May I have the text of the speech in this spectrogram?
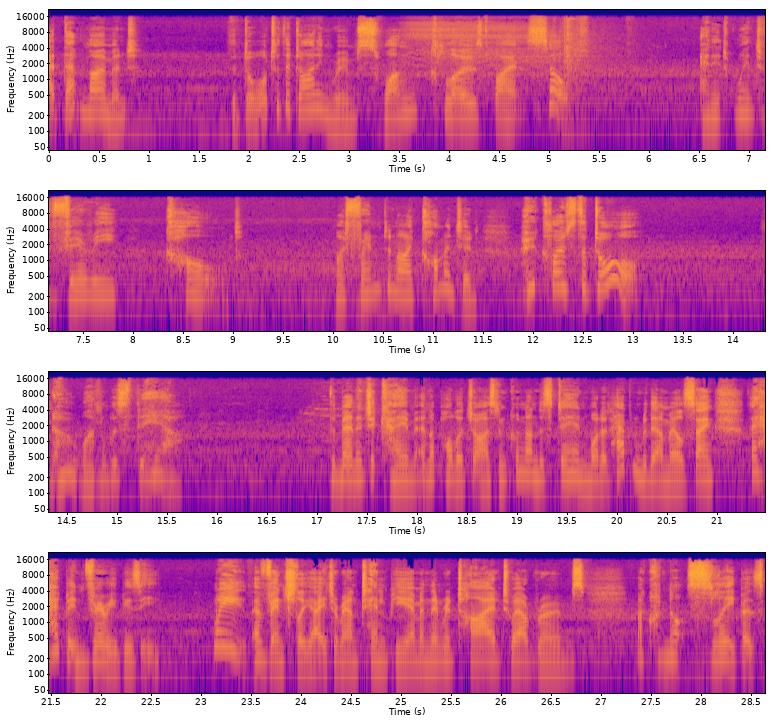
At that moment, the door to the dining room swung closed by itself, and it went very cold. My friend and I commented, Who closed the door? No one was there. The manager came and apologised and couldn't understand what had happened with our meals, saying they had been very busy. We eventually ate around 10 pm and then retired to our rooms. I could not sleep as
